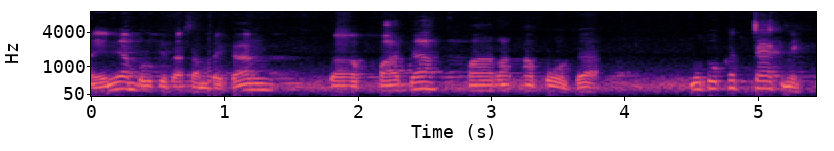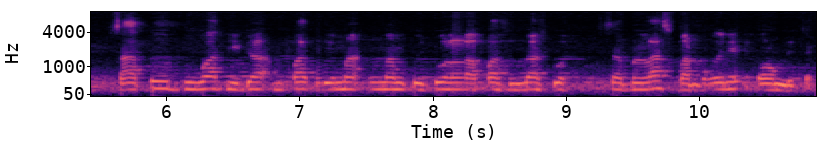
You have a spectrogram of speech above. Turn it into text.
Nah ini yang perlu kita sampaikan kepada para kapolda untuk kecek nih satu dua tiga empat lima enam tujuh delapan sebelas sebelas bahan pokok ini tolong dicek.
